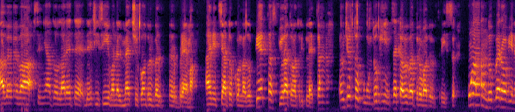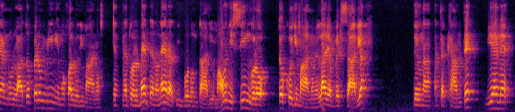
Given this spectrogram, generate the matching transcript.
aveva segnato la rete decisiva nel match contro il Werder Brema. Ha iniziato con la doppietta, ha sfiorato la tripletta e a un certo punto Ginzek aveva trovato il tris. Quando però viene annullato per un minimo fallo di mano, che naturalmente non era involontario, ma ogni singolo tocco di mano nell'area avversaria di un attaccante viene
